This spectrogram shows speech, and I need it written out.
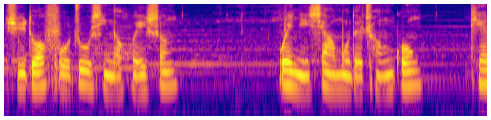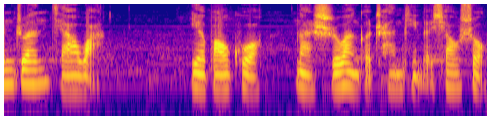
许多辅助性的回声，为你项目的成功添砖加瓦，也包括那十万个产品的销售。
